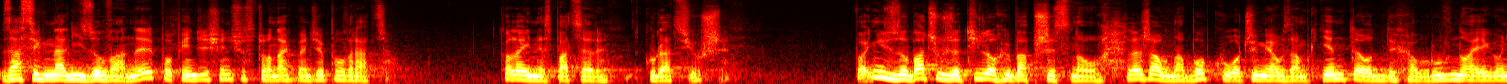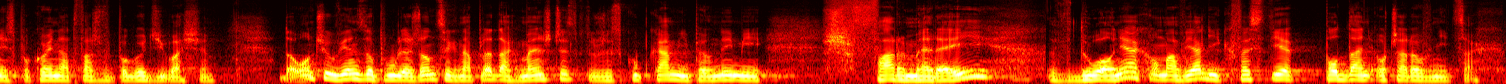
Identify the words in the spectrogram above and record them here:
zasygnalizowany, po 50 stronach będzie powracał. Kolejny spacer kuracjuszy. Wojnicz zobaczył, że Tilo chyba przysnął. Leżał na boku, oczy miał zamknięte, oddychał równo, a jego niespokojna twarz wypogodziła się. Dołączył więc do półleżących na pledach mężczyzn, którzy z kubkami pełnymi szwarmerei w dłoniach omawiali kwestie podań o czarownicach.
